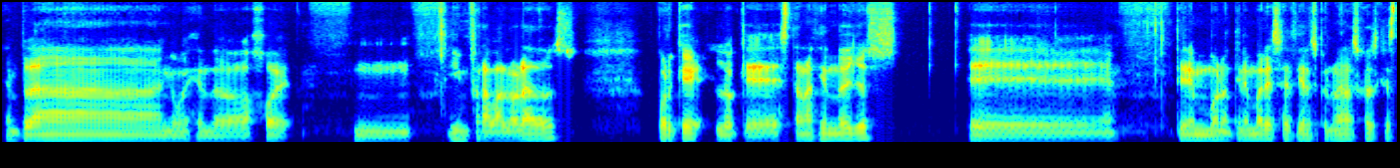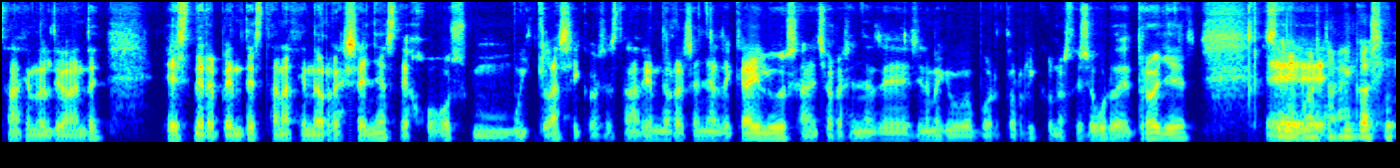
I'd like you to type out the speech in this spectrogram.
en plan, como diciendo, joder, mm, infravalorados, porque lo que están haciendo ellos eh, tienen, bueno, tienen varias secciones, pero una de las cosas que están haciendo últimamente es de repente están haciendo reseñas de juegos muy clásicos. Están haciendo reseñas de Kailus, han hecho reseñas de, si no me equivoco, Puerto Rico, no estoy seguro, de Troyes. Sí, de Puerto Rico sí.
